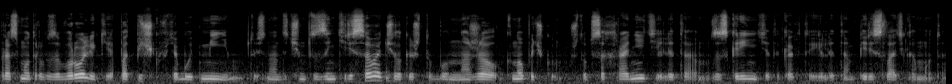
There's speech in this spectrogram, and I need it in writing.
просмотров за в ролике, подписчиков у тебя будет минимум. То есть надо чем-то заинтересовать человека, чтобы он нажал кнопочку, чтобы сохранить или там заскринить это как-то, или там переслать кому-то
